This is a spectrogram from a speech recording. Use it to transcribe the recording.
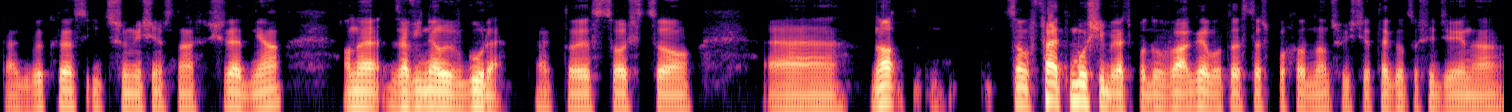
tak, wykres i trzymiesięczna średnia, one zawinęły w górę. Tak, to jest coś, co e, no, co Fed musi brać pod uwagę, bo to jest też pochodne oczywiście tego, co się dzieje na e,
